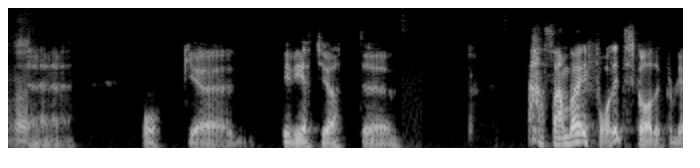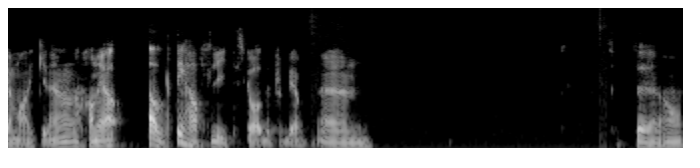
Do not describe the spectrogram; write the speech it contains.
Eh, och eh, vi vet ju att eh, alltså han börjar ju få lite skadeproblem, Malkin. Han han har ju alltid haft lite skadeproblem. Um, så att, eh, ja.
